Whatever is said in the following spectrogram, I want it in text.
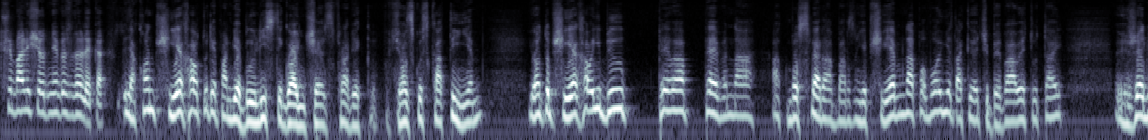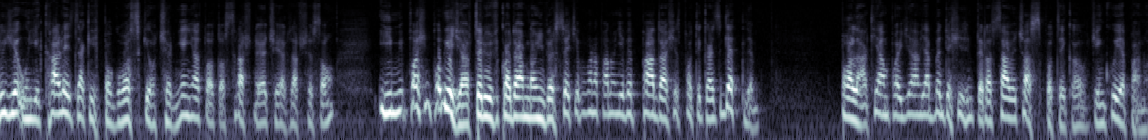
trzymali się od niego z daleka. Jak on przyjechał, tutaj pan wie, były listy gończe w sprawie w związku z Katyniem i on tu przyjechał i był, była pewna atmosfera bardzo nieprzyjemna po wojnie, takie rzeczy bywały tutaj, że ludzie unikali jakieś pogłoski oczernienia, to, to straszne rzeczy jak zawsze są. I ktoś mi powiedział, wtedy wykładałem na uniwersytecie, bo na panu nie wypada się spotykać z Getlem. Polak. Ja mu powiedziałem, ja będę się z nim teraz cały czas spotykał. Dziękuję panu.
